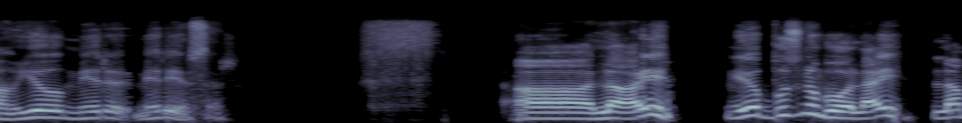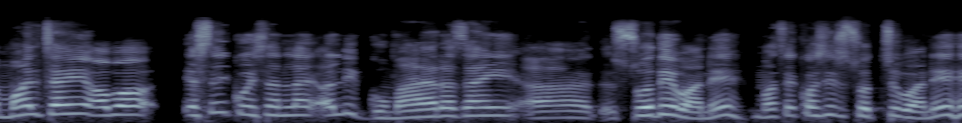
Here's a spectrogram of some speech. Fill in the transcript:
यो मेरो मेरै हो सर। ल है यो बुझ्नुभयो होला है। ल मैले चाहिँ अब यसै क्वेसनलाई अलिक घुमाएर चाहिँ सोधेँ भने म चाहिँ कसरी सोध्छु भने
